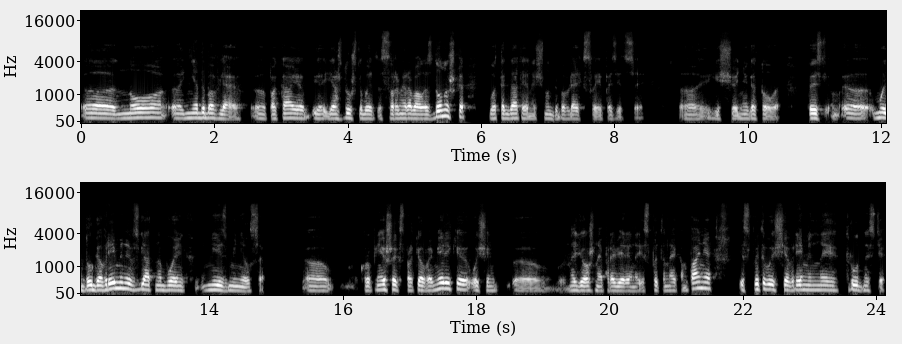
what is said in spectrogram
э, но э, не добавляю. Пока я, я жду, чтобы это сформировалось донышко, вот тогда-то я начну добавлять к своей позиции. Еще не готово. То есть мой долговременный взгляд на Boeing не изменился. Крупнейший экспортер в Америке, очень надежная, проверенная, испытанная компания, испытывающая временные трудности,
